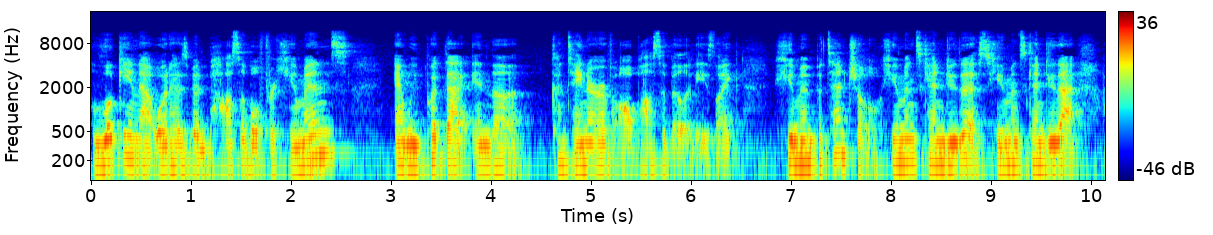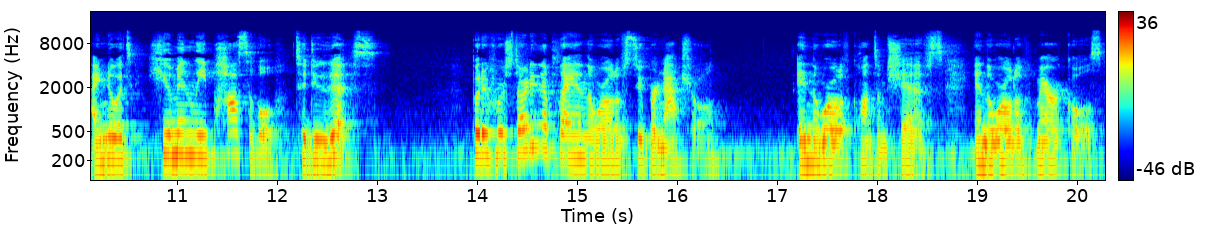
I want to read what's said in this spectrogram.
looking at what has been possible for humans, and we put that in the container of all possibilities like human potential. Humans can do this, humans can do that. I know it's humanly possible to do this. But if we're starting to play in the world of supernatural, in the world of quantum shifts, in the world of miracles,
